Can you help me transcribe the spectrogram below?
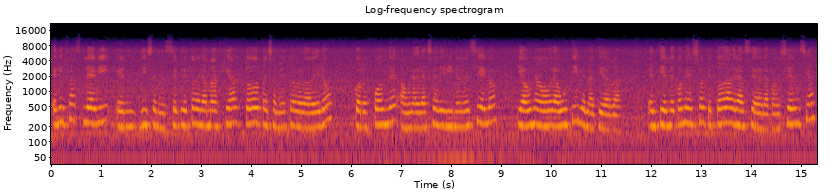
Eliphas Levi dice en El secreto de la magia, todo pensamiento verdadero corresponde a una gracia divina en el cielo y a una obra útil en la tierra. Entiende con eso que toda gracia de la conciencia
